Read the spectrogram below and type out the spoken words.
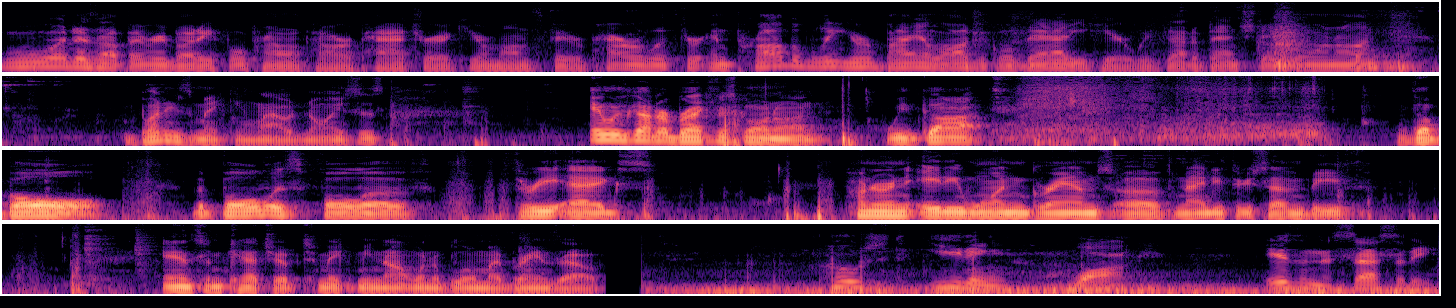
What is up, everybody? Full Primal Power Patrick, your mom's favorite power lifter, and probably your biological daddy here. We've got a bench day going on. Buddy's making loud noises. And we've got our breakfast going on. We've got the bowl. The bowl is full of three eggs, 181 grams of 93.7 beef, and some ketchup to make me not want to blow my brains out. Post-eating walk is a necessity,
